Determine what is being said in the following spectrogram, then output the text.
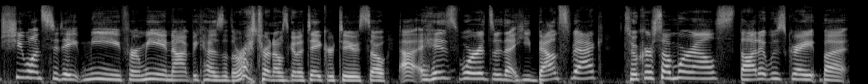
she wants to date me for me and not because of the restaurant I was going to take her to. So uh, his words are that he bounced back, took her somewhere else, thought it was great, but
